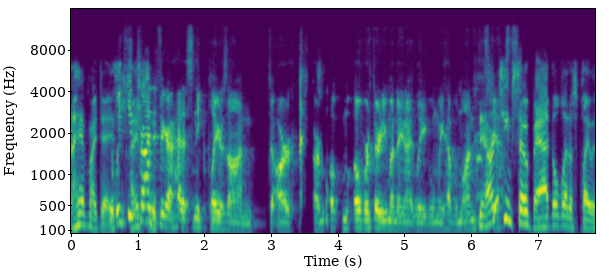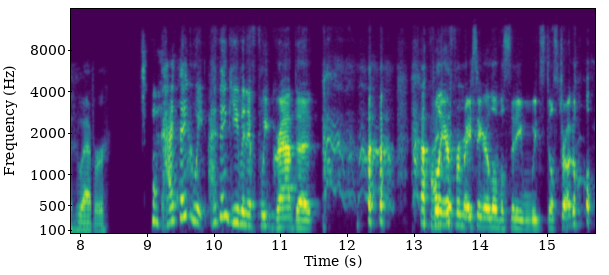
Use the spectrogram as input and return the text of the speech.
I have my days. We keep I trying to figure out how to sneak players on to our our over 30 Monday Night League when we have them on. Yeah, our team's so bad they'll let us play with whoever. I think we I think even if we grabbed a, a player think- from Racing or Louisville City, we'd still struggle.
